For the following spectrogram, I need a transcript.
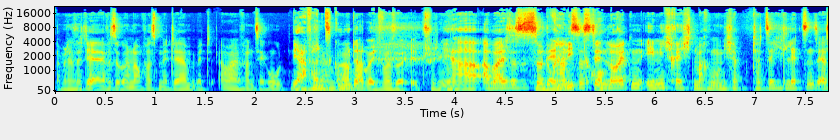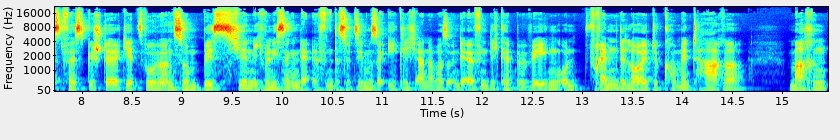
Aber das hat ja sogar noch was mit der, mit, aber er fand es ja gut. ne? Ja, fand's Scheinbar, gut, aber ich war so, Entschuldigung. Ja, aber das ist so, du kannst es den. Leuten eh nicht recht machen. Und ich habe tatsächlich letztens erst festgestellt, jetzt wo wir uns so ein bisschen, ich will nicht sagen in der Öffentlichkeit, das hört sich immer so eklig an, aber so in der Öffentlichkeit bewegen und fremde Leute Kommentare machen,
